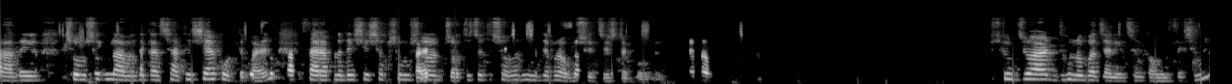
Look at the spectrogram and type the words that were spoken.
তাদের সমস্যাগুলো আমাদের কাছে সাথে শেয়ার করতে পারেন। স্যার আপনাদের সেসব সমস্যার যথাযথ সমাধান দেওয়ার অবশ্যই চেষ্টা করবেন। সূর্য আর ধন্যবাদ জানিয়েছেন কমেন্ট সেকশনে।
